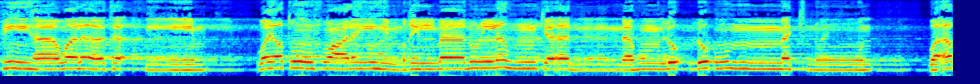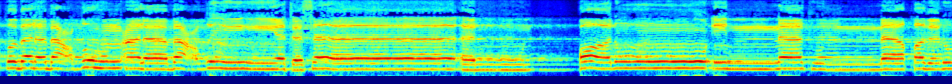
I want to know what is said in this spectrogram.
فيها ولا تأثيم ويطوف عليهم غلمان لهم كأنهم لؤلؤ مكنون وأقبل بعضهم على بعض يتساءلون. قالوا إنا كنا قبل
